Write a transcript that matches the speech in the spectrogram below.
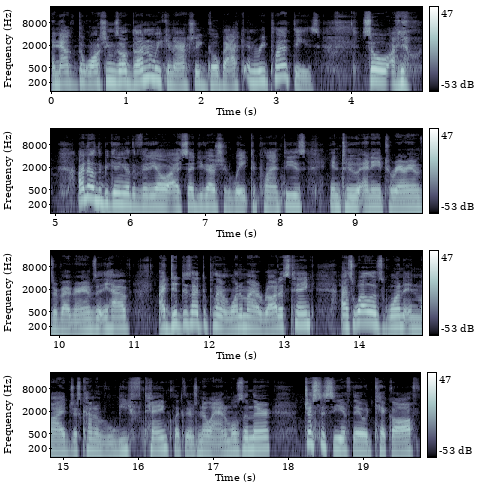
And now that the washing's all done, we can actually go back and replant these. So I know, I know in the beginning of the video I said you guys should wait to plant these into any terrariums or vivariums that you have. I did decide to plant one in my Aratus tank, as well as one in my just kind of leaf tank, like there's no animals in there, just to see if they would kick off.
